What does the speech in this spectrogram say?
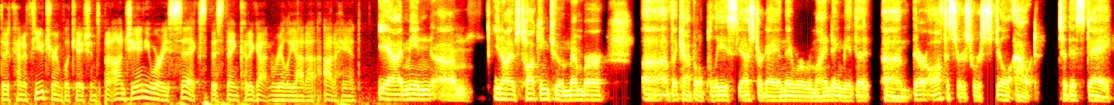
the kind of future implications. But on January 6th, this thing could have gotten really out of out of hand. Yeah, I mean, um, you know, I was talking to a member uh, of the Capitol Police yesterday, and they were reminding me that um, there are officers were still out to this day,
